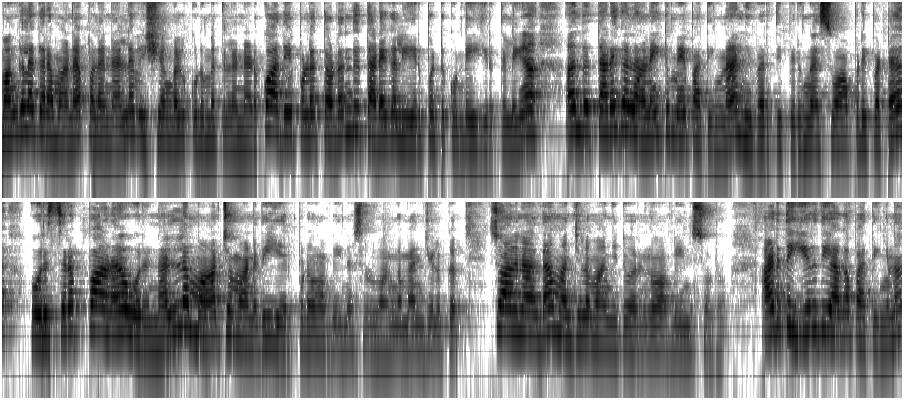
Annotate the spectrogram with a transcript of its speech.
மங்களகரமான பல நல்ல விஷயங்கள் குடும்பத்தில் நடக்கும். அதே போல் தொடர்ந்து தடைகள் ஏற்பட்டு கொண்டே இருக்கு இல்லையா? அந்த தடைகள் அனைத்துமே பார்த்தீங்கன்னா நிவர்த்தி பெறுங்க. ஸோ அப்படி அப்படிப்பட்ட ஒரு சிறப்பான ஒரு நல்ல மாற்றமானது ஏற்படும் அப்படின்னு சொல்லுவாங்க மஞ்சளுக்கு. ஸோ அதனால தான் மஞ்சளை வாங்கிட்டு வரணும் அப்படின்னு சொல்கிறோம் அடுத்து இறுதியாக பார்த்தீங்கன்னா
